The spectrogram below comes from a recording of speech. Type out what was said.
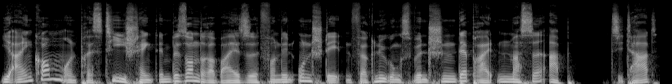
ihr Einkommen und Prestige hängt in besonderer Weise von den unsteten Vergnügungswünschen der breiten Masse ab. Zitat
